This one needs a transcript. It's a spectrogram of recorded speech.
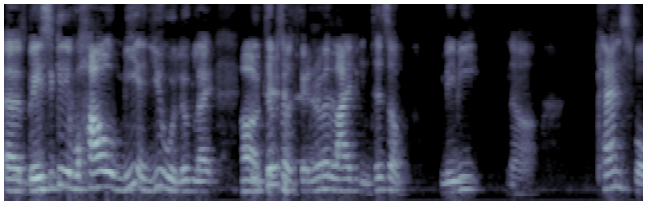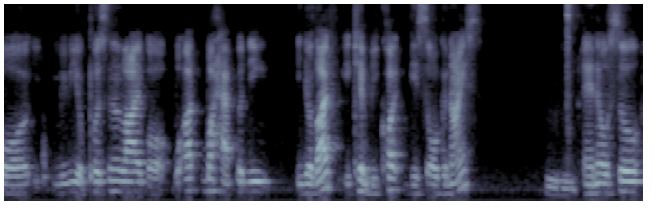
uh, basically how me and you would look like oh, in terms of general life in terms of maybe uh, plans for maybe your personal life or what what happening in your life, it can be quite disorganized. Mm-hmm. And also,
